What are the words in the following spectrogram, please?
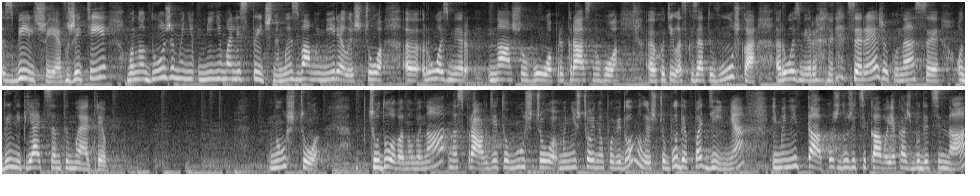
збільшує в житті, воно дуже мінімалістичне. Ми з вами міряли, що е, розмір нашого прекрасного, е, хотіла сказати, вушка, розмір сережок у нас е, 1,5 сантиметрів. Ну що, чудова новина насправді, тому що мені щойно повідомили, що буде падіння, і мені також дуже цікаво, яка ж буде ціна.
